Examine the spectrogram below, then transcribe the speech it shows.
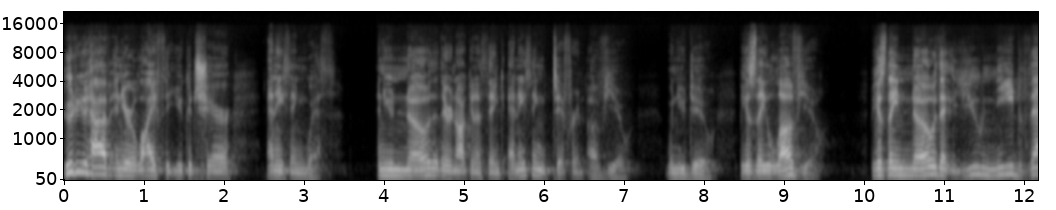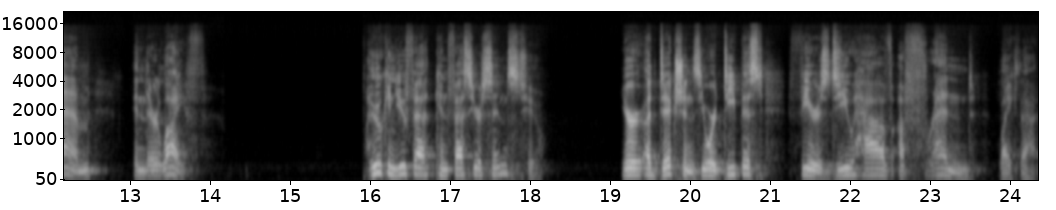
Who do you have in your life that you could share anything with? And you know that they're not going to think anything different of you when you do because they love you, because they know that you need them in their life. Who can you fe- confess your sins to? Your addictions, your deepest fears. Do you have a friend like that?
